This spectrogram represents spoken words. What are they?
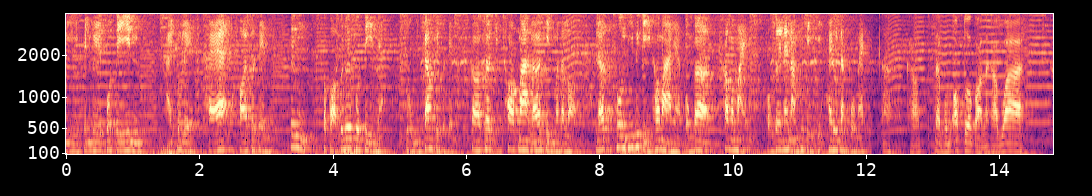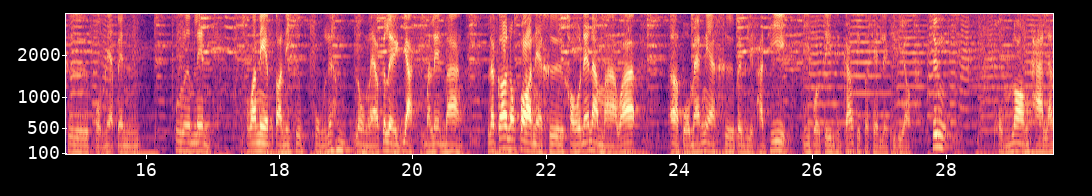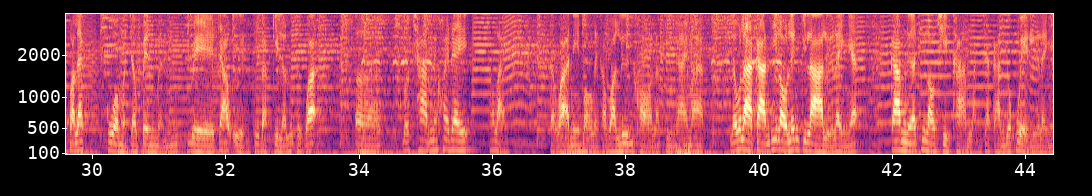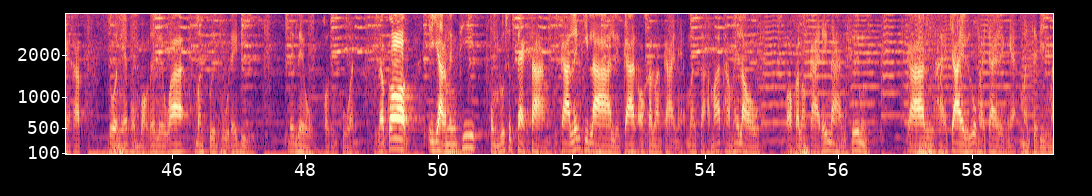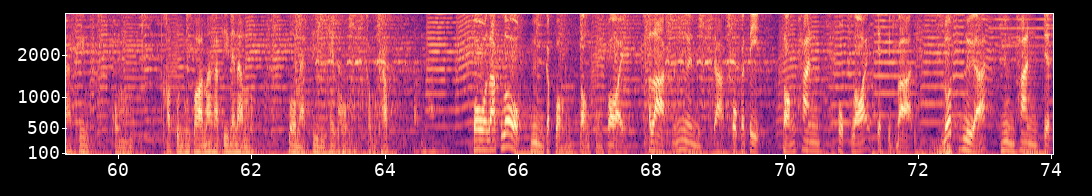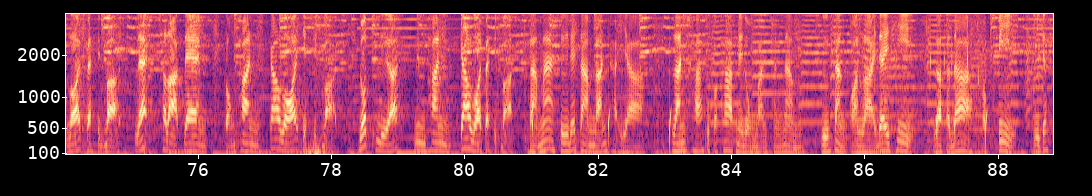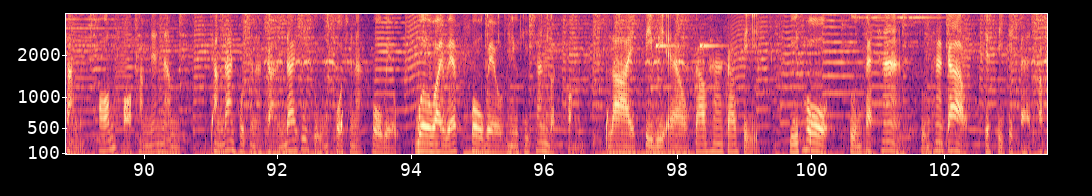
มีเป็นเวย์โปรตีนไอโซเลตแท้ร้อยเปอร์เซ็นต์ซึ่งประกอบไปด้วยโปรตีนเนี่ย สูงถึง 90%ก็ก็ชอบมากแล้วก็กินมาตลอด แล้วช่วงที่พี่ตีเข้ามาเนี่ยผมก็เข้ามาใหม่ ผมก็เลยแนะนำพี่ตีให้รู้จักโปรแม็กอ่าครับแต่ผมออกตัวก่อนนะครับว่า คือผมเนี่ยเป็นผู้เริ่มเล่น เพราะว่าเนฟตอนนี้คือพุงเริ่มลงแล้วก็เลยอยากมาเล่นบ้าง แล้วก็น้องปอนเนี่ยคือเขาแนะนำมาว่าโปรแม็กเนี่ยคือเป็นผลิตภัณฑ์ที่มีโปรตีนถึง 90%เลยทีเดียว ซึ่งผมลองทานแล้วตอนแรกกลัวเหมือนจะเป็นเหมือนเวเจ้าอื่นที่แบบกินแล้วรู้สึกว่าเออ รสชาติไม่ค่อยได้เท่าไหร่ แต่ว่าอันนี้บอกเลยครับว่าลื่นคอแล้วกินง่ายมาก แล้วเวลาการที่เราเล่นกีฬาหรืออะไรเงี้ยกล้ามเนื้อที่เราฉีกขาดหลังจากการยกเวทหรืออะไรเงี้ยครับตัวนี้ผมบอกได้เลยว่ามันฟื้นฟูได้ดีได้เร็วพอสมควร แล้วก็อีกอย่างหนึ่งที่ผมรู้สึกแตกต่าง การเล่นกีฬาหรือการออกกำลังกายเนี่ยมันสามารถทำให้เราออกกำลังกายได้นานขึ้น การหายใจหรือรูปหายใจอะไรเงี้ยมันจะดีมากขึ้น ผมขอบคุณคุณปอนมากครับที่แนะนำโปรแม็กดีๆให้กับผมขอบคุณครับ ขอบคุณครับ โปรรักโลก 1 กระป๋อง 2 ถุงฟอยล์ฉลากน้ำเงินจากปกติ 2,670 บาท ลดเหลือ 1,780 บาท และฉลากแดง 2,970 บาท ลดเหลือ 1,980 บาท สามารถซื้อได้ตามร้านขายยา ร้านค้าสุขภาพในโรงพยาบาลชั้นนำหรือสั่งออนไลน์ได้ที่ Lazada, Shopee หรือจะสั่งพร้อมขอคำแนะนำ ทางด้านโภชนาการได้ที่ศูนย์โภชนะโปรเวล w w w p o w e l nutrition com line cvl 9594 หรือโทร 085 059 7478 ครับ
